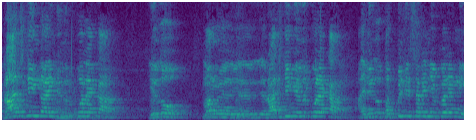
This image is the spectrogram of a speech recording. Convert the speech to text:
రాజకీయంగా ఆయన ఎదుర్కోలేక ఏదో మనం రాజకీయంగా ఎదుర్కోలేక ఆయన ఏదో తప్పులు చేశారని చెప్పారని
